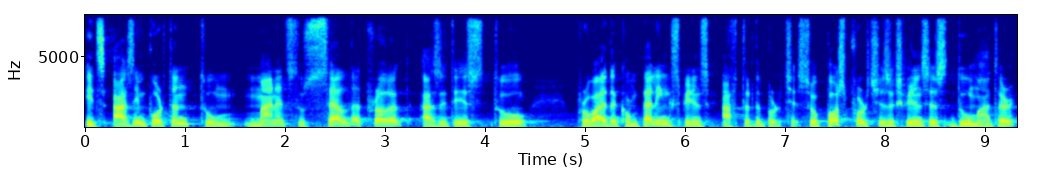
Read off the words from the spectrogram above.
it's as important to manage to sell that product as it is to provide a compelling experience after the purchase. So post-purchase experiences do matter.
